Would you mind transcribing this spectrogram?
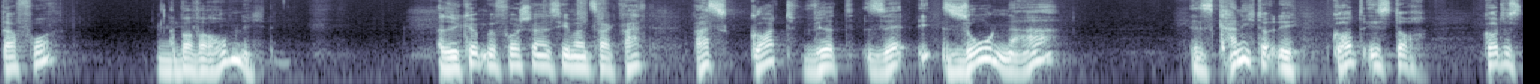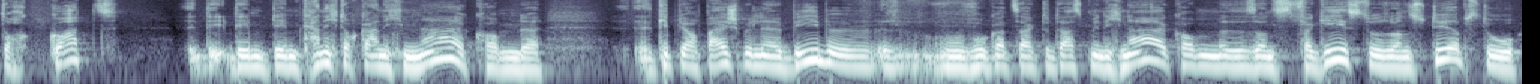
davor? Aber warum nicht? Also ich könnte mir vorstellen, dass jemand sagt, was, was Gott wird so nah? Das kann ich doch nicht. Gott ist doch Gott. Ist doch Gott. Dem, dem kann ich doch gar nicht nahe kommen. Da, es gibt ja auch Beispiele in der Bibel, wo, wo Gott sagt, du darfst mir nicht nahe kommen, sonst vergehst du, sonst stirbst du.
